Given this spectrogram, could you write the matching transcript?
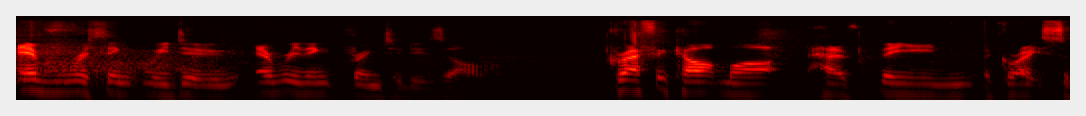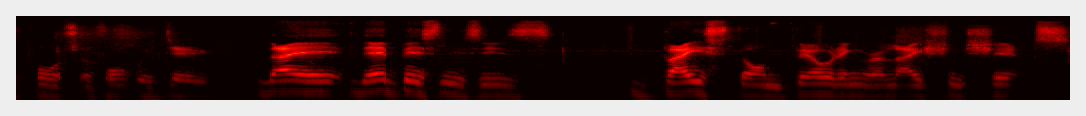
everything we do, everything printed is Arlon. Graphic Art Mart have been a great supporter of what we do. They, their business is based on building relationships,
